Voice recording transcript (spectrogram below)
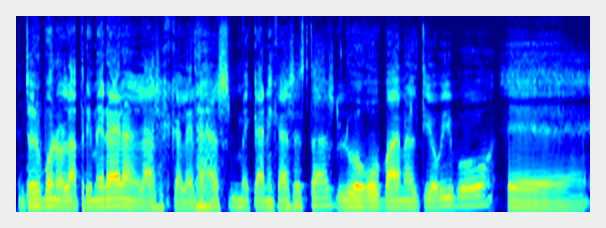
Entonces, bueno, la primera eran las escaleras mecánicas estas, luego van al tío vivo, eh,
